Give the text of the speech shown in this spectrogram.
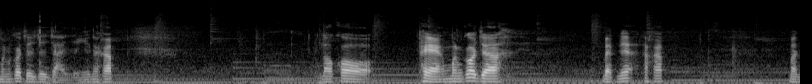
มันก็จะใหญ่ๆอย่างนี้นะครับ แล้วก็แผงมันก็จะแบบเนี้ยนะครับ มัน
